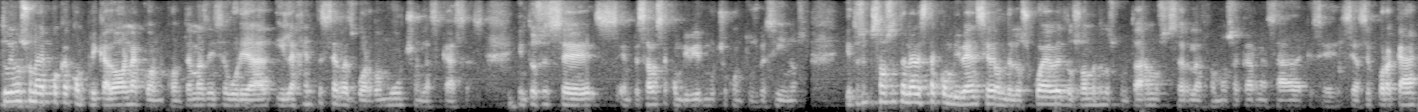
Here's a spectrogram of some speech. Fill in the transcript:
tuvimos una época complicadona con, temas de inseguridad y la gente se resguardó mucho en las casas. Entonces eh, empezabas a convivir mucho con tus vecinos. Y entonces empezamos a tener esta convivencia donde los jueves los hombres nos juntábamos a hacer la famosa carne asada que se, hace por acá,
